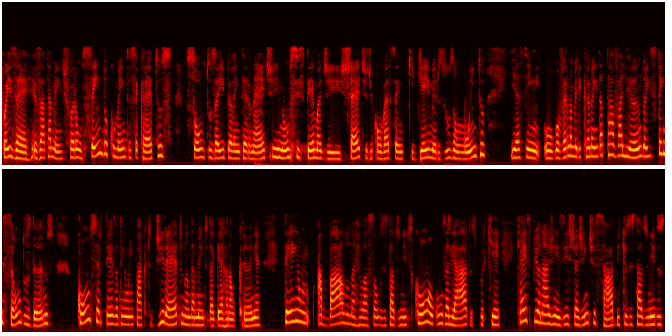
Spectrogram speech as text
Pois é, exatamente. Foram 100 documentos secretos soltos aí pela internet, num sistema de chat, de conversa que gamers usam muito. E assim, o governo americano ainda está avaliando a extensão dos danos, com certeza tem um impacto direto no andamento da guerra na Ucrânia, tem um abalo na relação dos Estados Unidos com alguns aliados, porque que a espionagem existe, a gente sabe, que os Estados Unidos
